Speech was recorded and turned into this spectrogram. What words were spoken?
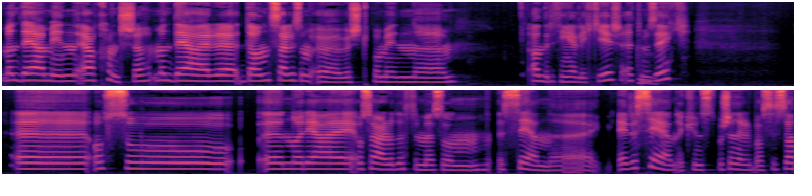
Men det er min Ja, kanskje. Men det er eh, Dans er liksom øverst på min uh, andre ting jeg liker etter Mm. Eh, og så eh, når jeg Og så er det jo dette med sånn scene... Eller scenekunst på generell basis, da.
